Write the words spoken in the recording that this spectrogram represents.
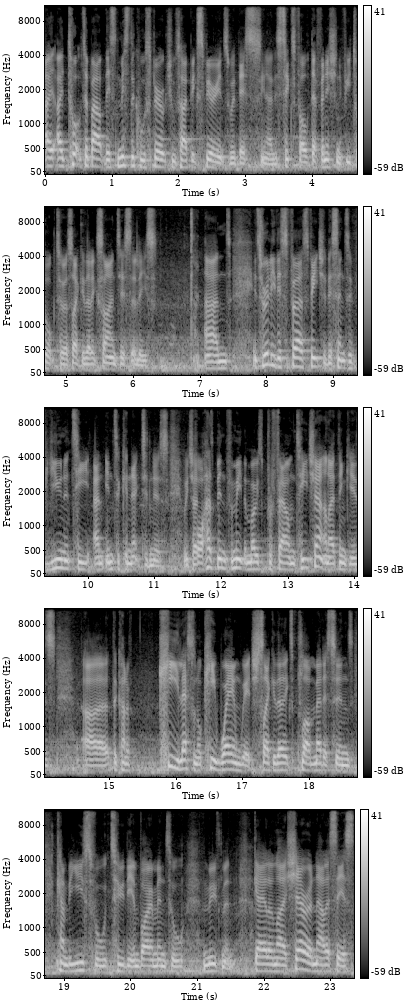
I, I, talked about this mystical, spiritual type experience with this, you know, this sixfold definition if you talk to a psychedelic scientist at least. And it's really this first feature, this sense of unity and interconnectedness, which has been for me the most profound teacher, and I think is uh, the kind of key lesson or key way in which psychedelics, plant medicines can be useful to the environmental movement. Gail and I share analysis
